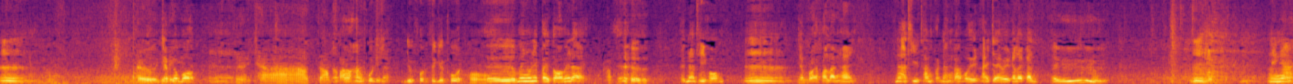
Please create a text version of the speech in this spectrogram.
อ่า เออเจ็บแล้วบอกอ่าเออชาตามเอาปาขอกห้ามพูดอีกแล้วหยุดพูดคือหยุดพูดโอ้เออ ไม่งั้นเนี่ยไปต่อไม่ได้ครับเออเป็นหน้าที่ของเออจะปล่อยพลังให้ หน้าที่ท่านก็นั่งรับเอาเองหายใจเอาเองกันแล้วกัน เอออืมง่าย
